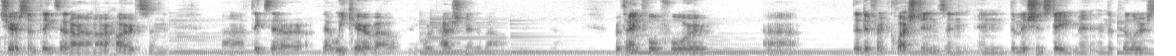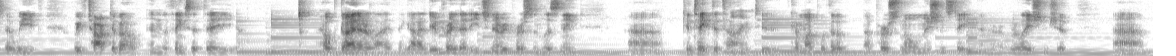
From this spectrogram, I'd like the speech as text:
share some things that are on our hearts and uh, things that are that we care about and we're passionate about. We're thankful for uh, the different questions and, and the mission statement and the pillars that we've we've talked about and the things that they help guide our life. And God, I do pray that each and every person listening uh, can take the time to come up with a, a personal mission statement or a relationship um,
